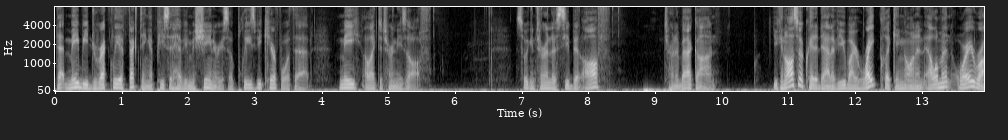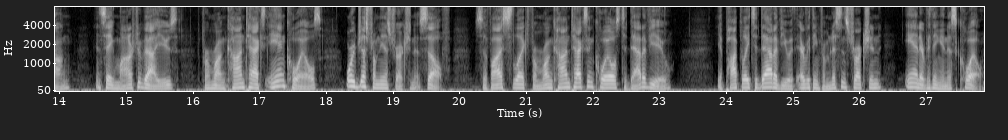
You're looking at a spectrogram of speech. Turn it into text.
that may be directly affecting a piece of heavy machinery, so please be careful with that. Me, I like to turn these off. So we can turn the C bit off, turn it back on. You can also create a data view by right-clicking on an element or a rung and saying monitor values from rung contacts and coils or just from the instruction itself. So if I select from rung contacts and coils to data view, it populates a data view with everything from this instruction and everything in this coil.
